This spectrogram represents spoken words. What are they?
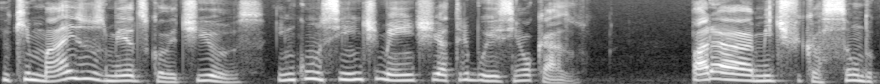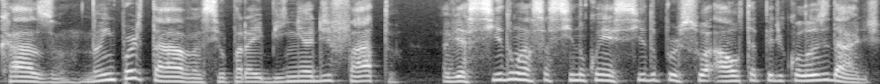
e o que mais os medos coletivos inconscientemente atribuíssem ao caso. Para a mitificação do caso, não importava se o Paraibinha de fato havia sido um assassino conhecido por sua alta periculosidade.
